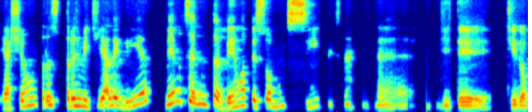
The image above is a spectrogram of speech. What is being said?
Riachão trans, transmitia alegria, mesmo sendo também uma pessoa muito simples, né, né de ter tido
